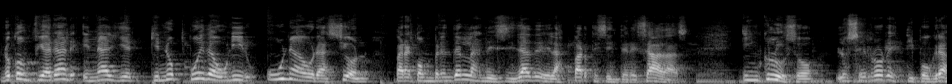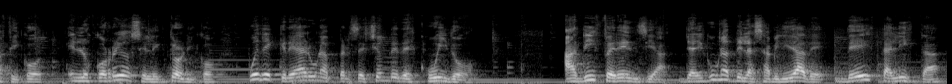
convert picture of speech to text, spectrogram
no confiarán en alguien que no pueda unir una oración para comprender las necesidades de las partes interesadas. Incluso los errores tipográficos en los correos electrónicos puede crear una percepción de descuido. A diferencia de algunas de las habilidades de esta lista,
